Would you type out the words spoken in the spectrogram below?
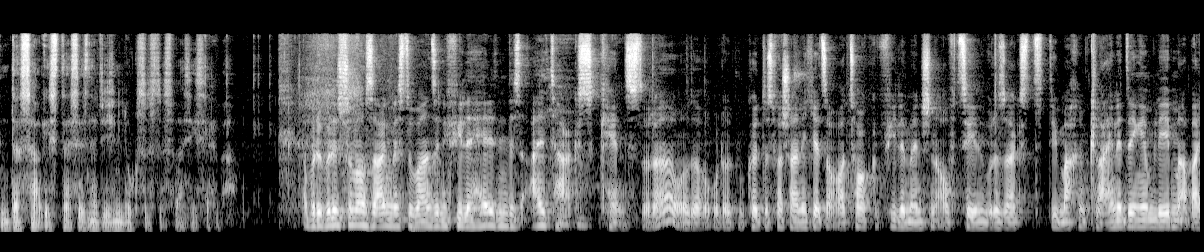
Und das ist, das ist natürlich ein Luxus, das weiß ich selber. Aber du würdest schon auch sagen, dass du wahnsinnig viele Helden des Alltags kennst, oder? Oder, oder du könntest wahrscheinlich jetzt auch ad hoc viele Menschen aufzählen, wo du sagst, die machen kleine Dinge im Leben, aber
